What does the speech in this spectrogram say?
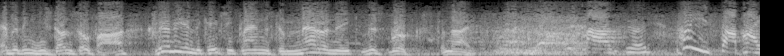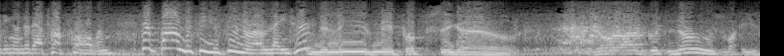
Everything he's done so far clearly indicates he plans to marinate Miss Brooks tonight. Ah, Osgood, please stop hiding under that tarpaulin. They're bound to see you sooner or later. Believe me, Poopsie girl. Your Osgood knows what he's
